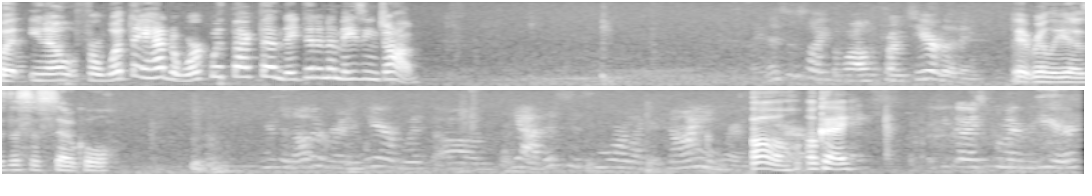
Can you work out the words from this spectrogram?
but you know, for what they had to work with back then, they did an amazing job. And this is like the wild frontier living. It really is. This is so cool. Another room here with, um, yeah, this is more like a dining room. Oh, here. okay. If you guys come over here.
